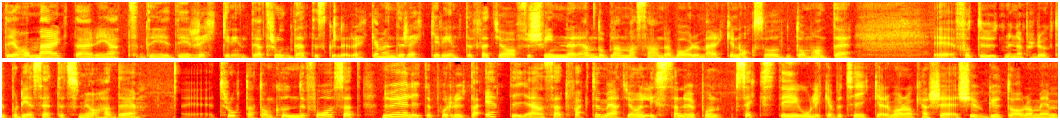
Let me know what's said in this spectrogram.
Det jag har märkt där är att det, det räcker inte. Jag trodde att det skulle räcka men det räcker inte för att jag försvinner ändå bland massa andra varumärken också. De har inte eh, fått ut mina produkter på det sättet som jag hade Eh, trott att de kunde få. Så att nu är jag lite på ruta ett igen. Så att faktum är att jag har en lista nu på 60 olika butiker varav kanske 20 av dem är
